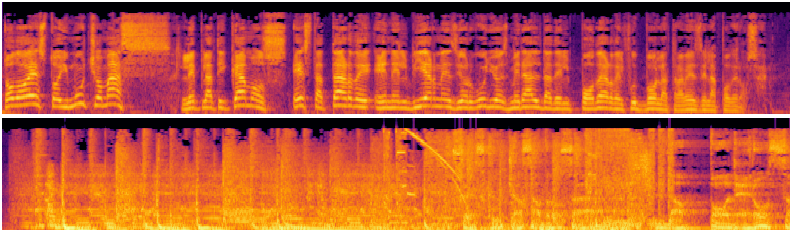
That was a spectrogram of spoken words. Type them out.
Todo esto y mucho más le platicamos esta tarde en el Viernes de Orgullo Esmeralda del Poder del Fútbol a través de la Poderosa. Sabrosa, la poderosa.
